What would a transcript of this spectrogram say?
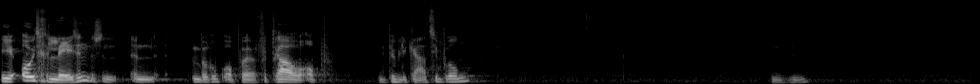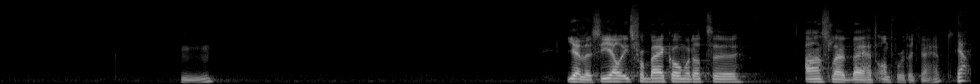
Hier ooit gelezen, dus een, een, een beroep op uh, vertrouwen op de publicatiebron. Mm -hmm. Hmm. Jelle, zie je al iets voorbij komen dat uh, aansluit bij het antwoord dat jij hebt? Ja.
